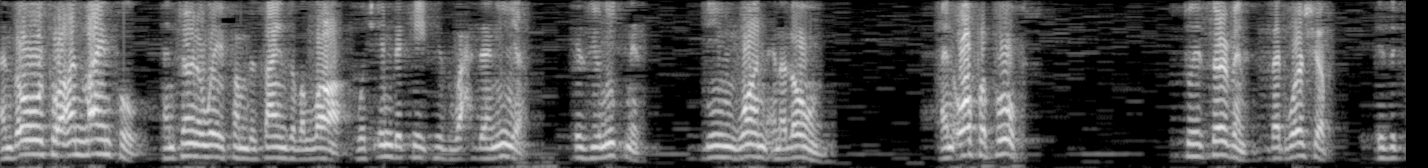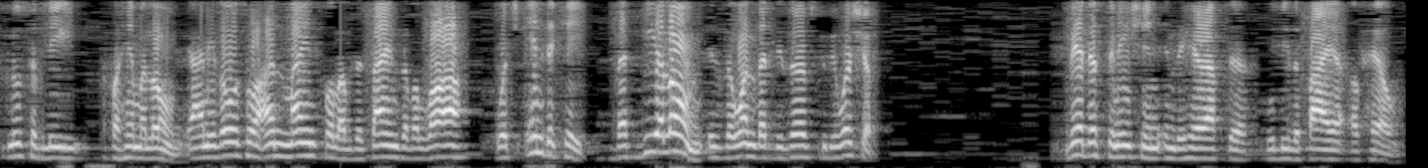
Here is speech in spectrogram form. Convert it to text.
and those who are unmindful and turn away from the signs of Allah, which indicate His wahdaniyah, His uniqueness, being one and alone, and offer proofs to His servants that worship is exclusively for Him alone. Yani those who are unmindful of the signs of Allah which indicate that He alone is the one that deserves to be worshipped. Their destination in the hereafter will be the fire of hell.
